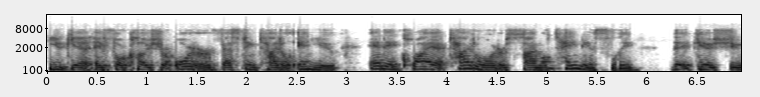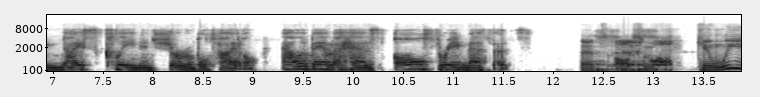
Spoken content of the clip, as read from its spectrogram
you get a foreclosure order vesting title in you and a quiet title order simultaneously that gives you nice, clean, insurable title. Alabama has all three methods. That's awesome. Can we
